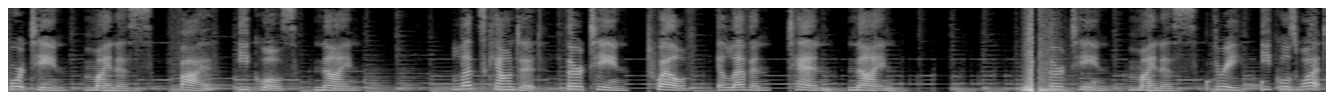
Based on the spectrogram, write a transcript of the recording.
Fourteen minus five equals nine. Let's count it. 13, 12, 11, 10, 9. 13 minus 3 equals what?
